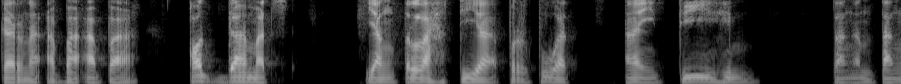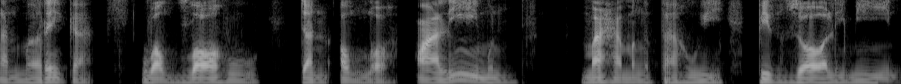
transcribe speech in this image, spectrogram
karena apa-apa qaddamat yang telah dia perbuat aidihim tangan-tangan mereka wallahu dan Allah alimun maha mengetahui bizzolimin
